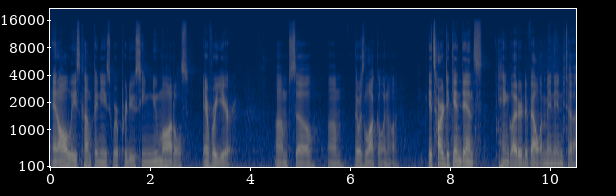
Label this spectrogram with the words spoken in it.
And all these companies were producing new models every year. Um, so um, there was a lot going on. It's hard to condense hang glider development into,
